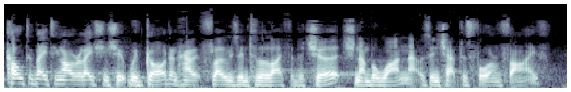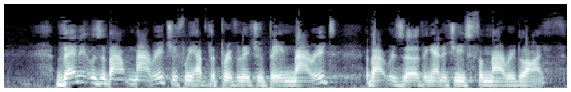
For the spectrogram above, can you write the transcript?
cultivating our relationship with God and how it flows into the life of the church, number one. That was in chapters four and five. Then it was about marriage, if we have the privilege of being married, about reserving energies for married life.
